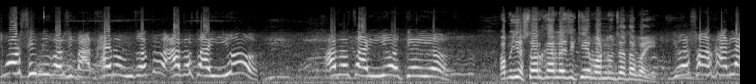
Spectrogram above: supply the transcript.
पर्सि नि गर्छ भात खाएर हुन्छ त। आज चाहियो। आज चाहियो त्यही हो। अब यो सरकारले चाहिँ के भन्नुहुन्छ तपाईँ? यो सरकारले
